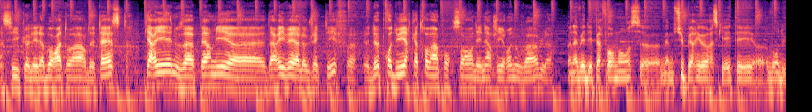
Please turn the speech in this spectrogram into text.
ainsi que les laboratoires de test. Carrier nous a permis euh, d'arriver à l'objectif de produire 80% d'énergie renouvelable. On avait des performances euh, même supérieures à ce qui a été euh, vendu.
